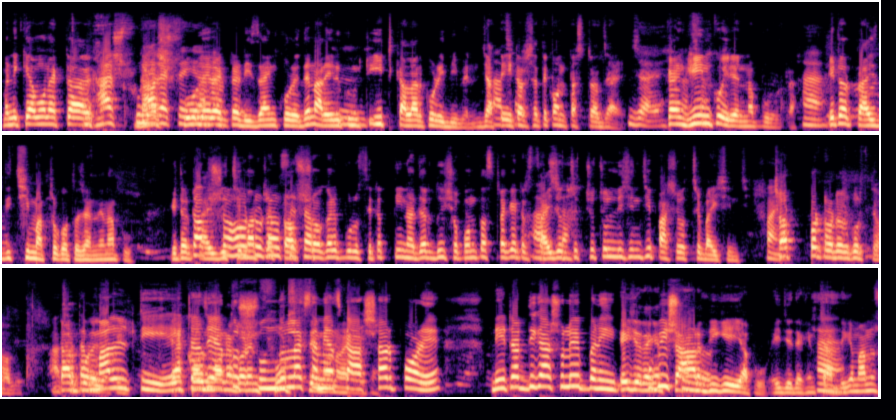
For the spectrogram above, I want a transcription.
মানে কেমন একটা ঘাস ফুলের একটা ফুলের হ্যাঁ। ডিজাইন করে দেন আর এরকম ইট কালার করে দিবেন যাতে আচ্ছা। এটার সাথে কন্ট্রাস্টটা যায়। কারণ গ্রিন কইরেন না পুরোটা। হ্যাঁ। এটার প্রাইস দিচ্ছি মাত্র কত জানেন আপু? প্রাইস সহ মাত্র টপ সহকারে পুরো সেটা তিন হাজার দুইশো পঞ্চাশ টাকা এটার সাইজ আচ্ছা। হচ্ছে চুচল্লিশ ইঞ্চি পাশে হচ্ছে বাইশ ইঞ্চি Fine। অর্ডার করতে হবে তারপরে মাল্টি এটা যে এত সুন্দর লাগছে আমি আজকে আসার পরে এটার দিকে আসলে মানে এই যে দেখেন সুন্দর। চারদিকেই আপু এই যে দেখেন হ্যাঁ। চারদিকে মানুষ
